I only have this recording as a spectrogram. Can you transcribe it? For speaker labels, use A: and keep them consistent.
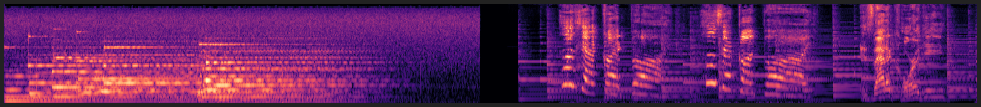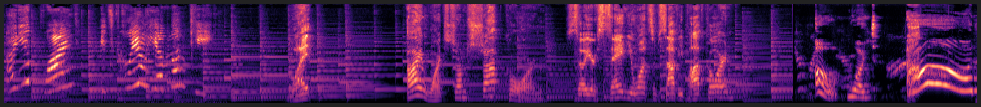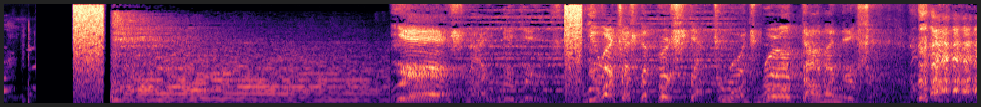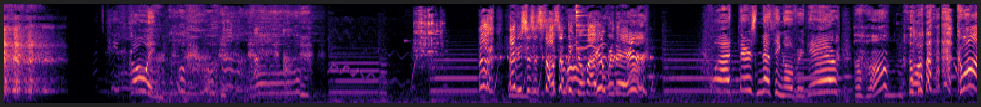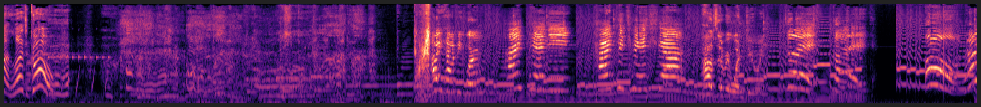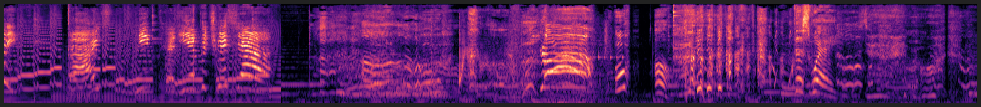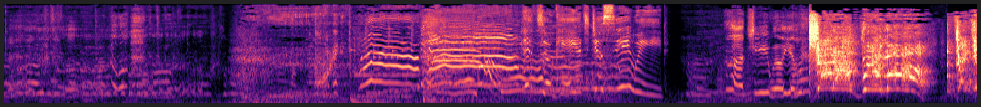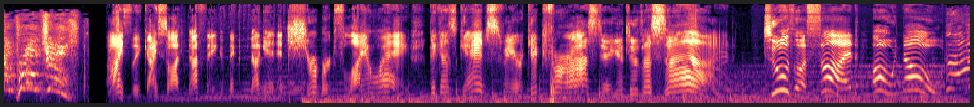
A: Who's that good boy? Who's a good boy?
B: Is that a corgi?
A: Are you blind? It's clearly a monkey.
B: What?
C: I want some popcorn.
B: So you're saying you want some soppy popcorn?
D: Oh, what?
E: I just saw something go by over there.
A: What? There's nothing over there. Uh huh. Come on, let's go. Hi, Happy Worm. Hi, Penny. Hi, Patricia.
F: How's everyone doing?
A: Good, good. All right. Guys, meet Penny and Patricia. Ah! Oh, oh. this way. It's
E: Oh, gee, William.
G: I think I saw nothing McNugget and Sherbert fly away because Gamesphere kicked Frosty into the sun.
F: To the sun? Oh no!
A: Ah!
